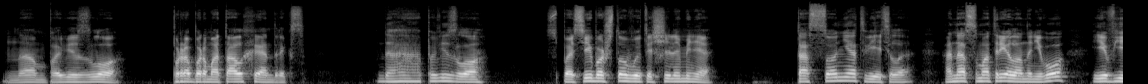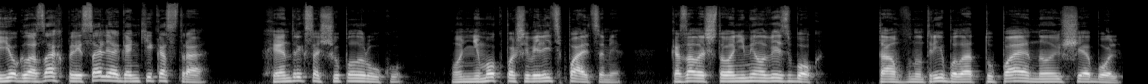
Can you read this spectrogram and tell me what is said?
«Нам повезло», – пробормотал Хендрикс. «Да, повезло. Спасибо, что вытащили меня». Тассо не ответила. Она смотрела на него, и в ее глазах плясали огоньки костра. Хендрикс ощупал руку. Он не мог пошевелить пальцами. Казалось, что онемел весь бок. Там внутри была тупая ноющая боль.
